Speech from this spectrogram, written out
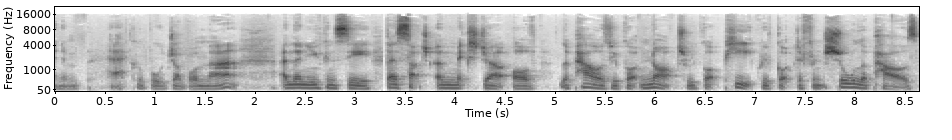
an impeccable job on that. And then you can see there's such a mixture of lapels. We've got notch, we've got peak, we've got different shawl lapels.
